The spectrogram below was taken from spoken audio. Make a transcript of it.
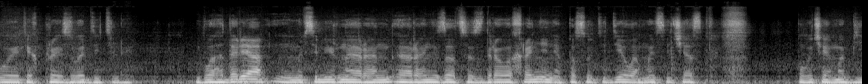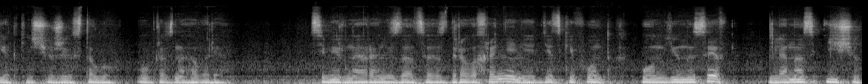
у этих производителей. Благодаря Всемирной орган- организации здравоохранения, по сути дела, мы сейчас получаем объедки с чужих столов, образно говоря. Всемирная организация здравоохранения, детский фонд ООН ЮНИСЕФ для нас ищут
